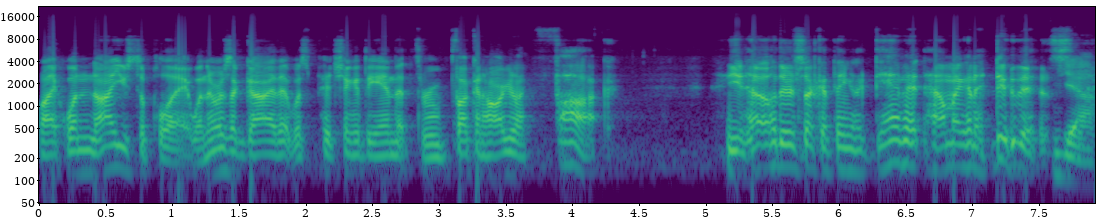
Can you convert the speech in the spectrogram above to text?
Like when I used to play, when there was a guy that was pitching at the end that threw fucking hard, you're like, fuck. You know, there's like a thing like, damn it, how am I going to do this? Yeah.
